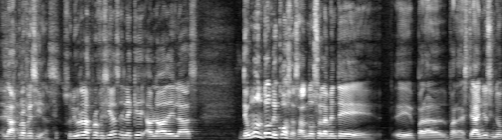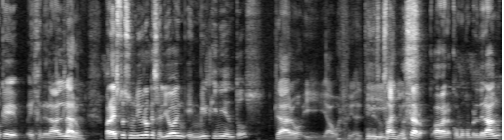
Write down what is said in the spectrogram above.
Las profecías. su libro Las Profecías en el que hablaba de las... De un montón de cosas, ¿ah? no solamente eh, para, para este año, sino que en general... Claro. Para esto es un libro que salió en, en 1500. Claro, y ya bueno, ya tiene y, sus años. Claro, ahora, como comprenderán,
